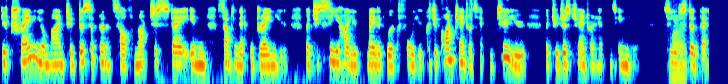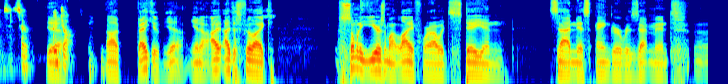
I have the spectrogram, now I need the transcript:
you're training your mind to discipline itself, not to stay in something that will drain you, but to see how you made it work for you. Because you can't change what's happened to you, but you just change what happens in you. So right. you just did that. So yeah. good job. Uh, thank you. Yeah. You know, I, I just feel like so many years of my life where I would stay in sadness, anger, resentment, uh,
